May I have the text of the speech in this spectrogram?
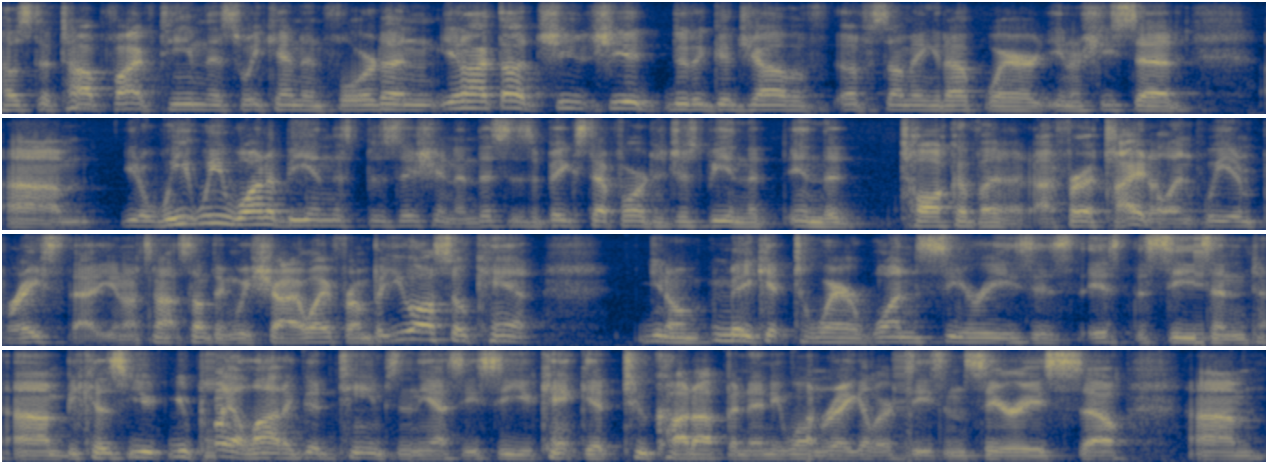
host a top five team this weekend in Florida. And you know, I thought she she did a good job of, of summing it up. Where you know she said, um, you know, we we want to be in this position, and this is a big step forward to just be in the in the talk of a for a title, and we embrace that. You know, it's not something we shy away from. But you also can't you know make it to where one series is is the season um, because you you play a lot of good teams in the SEC. You can't get too caught up in any one regular season series. So um,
